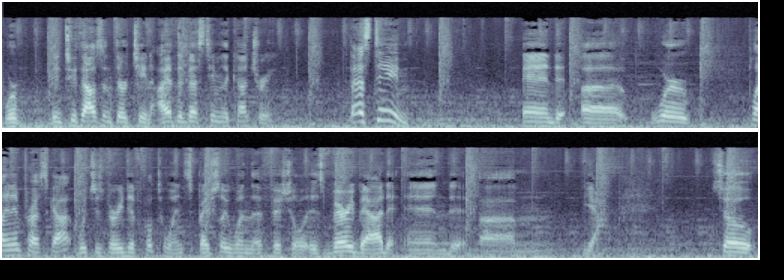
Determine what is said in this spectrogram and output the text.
We're in 2013. I have the best team in the country, best team, and uh, we're playing in Prescott, which is very difficult to win, especially when the official is very bad. And um, yeah, so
